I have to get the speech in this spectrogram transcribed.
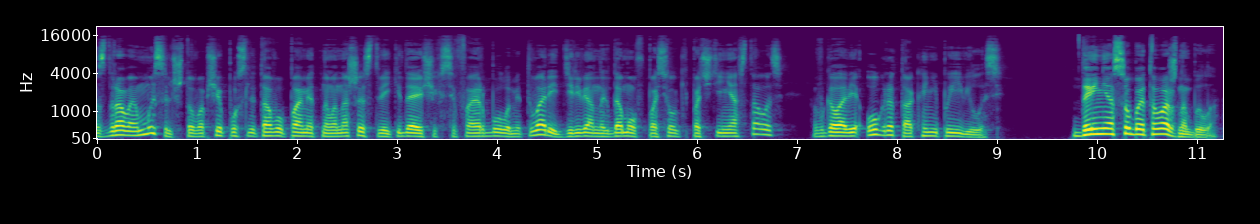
Здравая мысль, что вообще после того памятного нашествия кидающихся фаерболами тварей деревянных домов в поселке почти не осталось, в голове Огра так и не появилась. Да и не особо это важно было.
